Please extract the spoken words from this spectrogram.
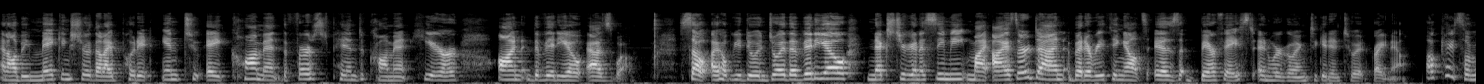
And I'll be making sure that I put it into a comment, the first pinned comment here on the video as well. So I hope you do enjoy the video. Next, you're gonna see me, my eyes are done, but everything else is barefaced and we're going to get into it right now. Okay, so I'm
